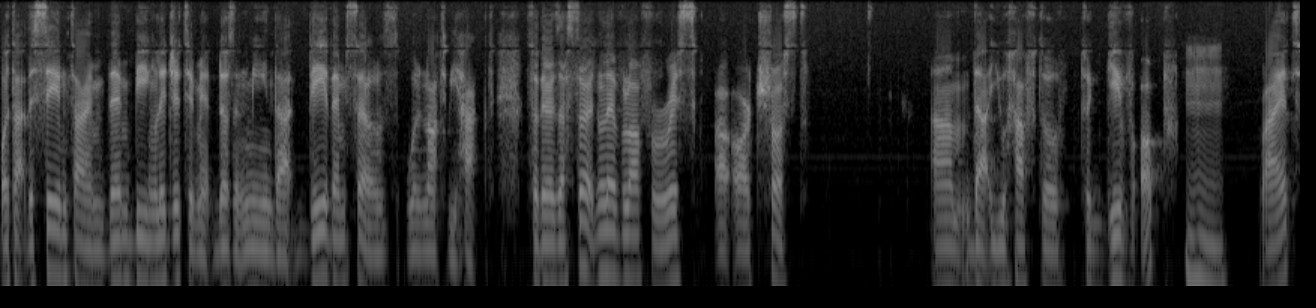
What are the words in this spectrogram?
but at the same time, them being legitimate doesn't mean that they themselves will not be hacked. So there's a certain level of risk or, or trust um, that you have to to give up, mm-hmm. Right,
